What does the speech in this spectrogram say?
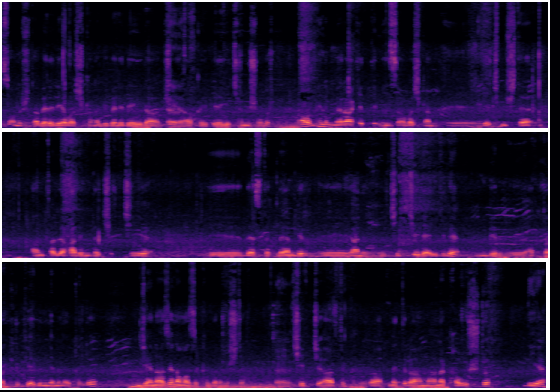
Sonuçta belediye başkanı bir belediyeyi daha şey, Evet. AKP'ye geçirmiş olur. Ama benim merak ettiğim İsa Başkan e, geçmişte Antalya halinde çiftçiyi e, destekleyen bir e, yani çiftçiyle ilgili bir e, hatta Türkiye gündemine oturdu. Cenaze namazı kıldırmıştı. Evet. Çiftçi artık rahmeti rahmana kavuştu diye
